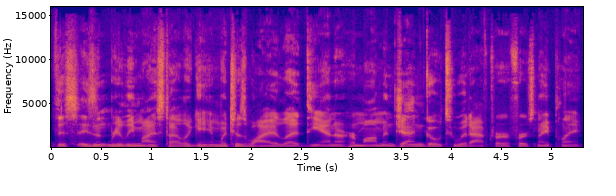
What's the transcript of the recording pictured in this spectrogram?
this isn't really my style of game, which is why I let Deanna, her mom, and Jen go to it after our first night playing.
